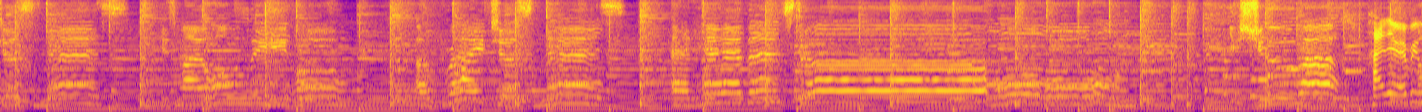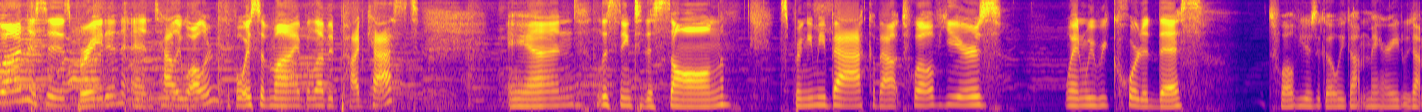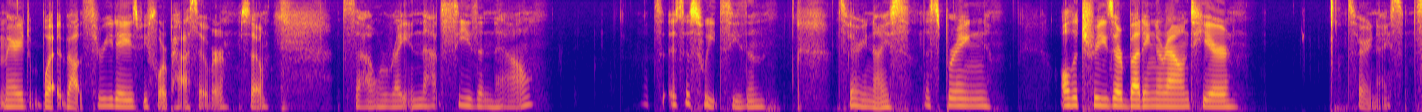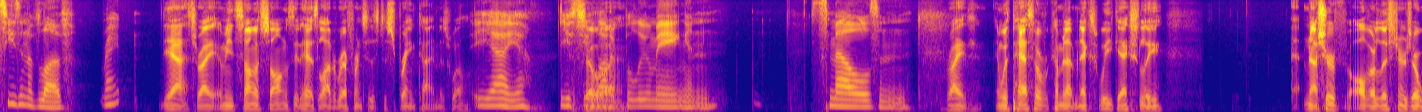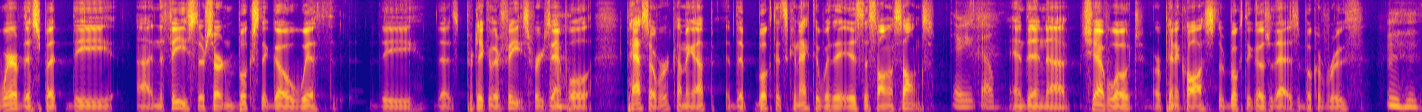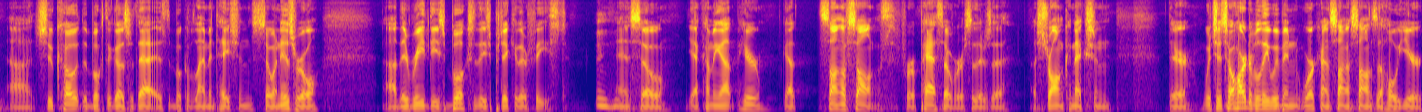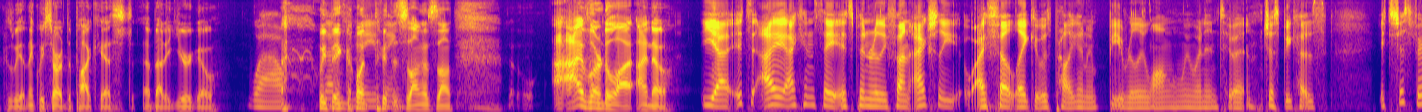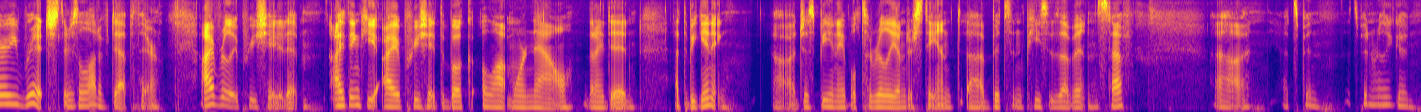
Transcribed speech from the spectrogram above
righteousness is my only hope of righteousness at heaven's throne. Yeshua. Hi there, everyone. This is Braden and Tally Waller, the voice of my beloved podcast. And listening to this song, it's bringing me back about 12 years when we recorded this. 12 years ago, we got married. We got married, what, about three days before Passover. So it's, uh, we're right in that season now. It's, it's a sweet season. It's very nice. The spring, all the trees are budding around here. It's very nice. Season of love, right? Yeah, that's right. I mean, Song of Songs, it has a lot of references to springtime as well. Yeah, yeah. You see a lot uh, of blooming and smells and Right. And with Passover coming up next week, actually, I'm not sure if all of our listeners are aware of this, but the uh, in the feast, there's certain books that go with the the particular feast. For example, Passover coming up, the book that's connected with it is the Song of Songs. there you go. And then uh, Shavuot or Pentecost, the book that goes with that is the book of Ruth. Mm-hmm. Uh, Sukkot, the book that goes with that is the book of Lamentations. So in Israel, uh, they read these books of these particular feasts. Mm-hmm. And so, yeah, coming up here, got Song of Songs for Passover. So there's a, a strong connection there, which is so hard to believe. We've been working on Song of Songs the whole year because we I think we started the podcast about a year ago. Wow. We've been going through the. Song of Songs. I, I've learned a lot. I know. Yeah, it's I, I can say it's been really fun. Actually, I felt like it was probably going to be really long when we went into it just because it's just very rich. There's a lot of depth there. I've really appreciated it. I think he, I appreciate the book a lot more now than I did at the beginning. Uh, just being able to really understand uh, bits and pieces of it and stuff. Uh, it's been it's been really good.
